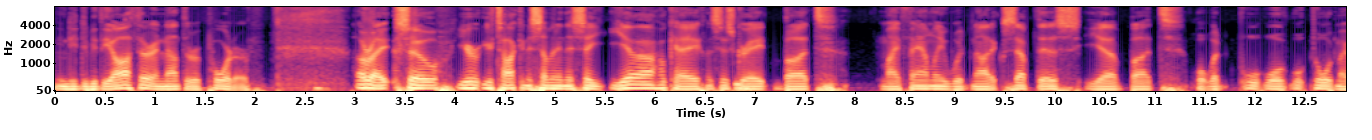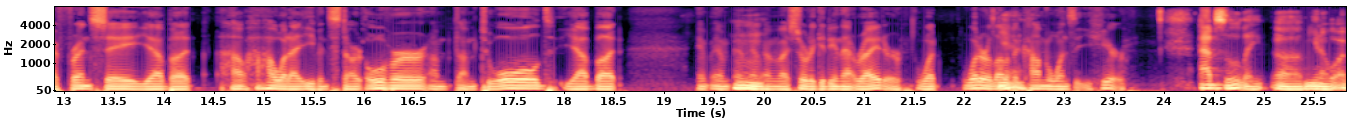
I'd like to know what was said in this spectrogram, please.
You need to be the author and not the reporter. All right, so you're you're talking to somebody and they say, "Yeah, okay, this is great, but my family would not accept this. Yeah, but what would what, what, would my friends say? Yeah, but how how would I even start over? I'm I'm too old. Yeah, but am, am, mm. am I sort of getting that right, or what? What are a lot yeah. of the common ones that you hear? Absolutely. Um, you know, uh,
